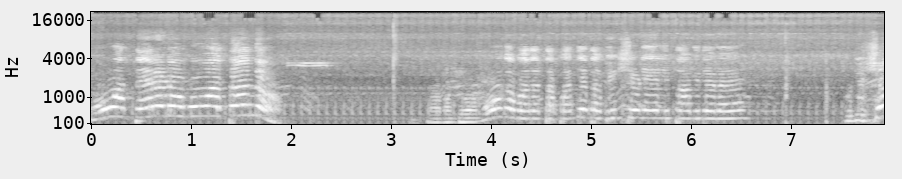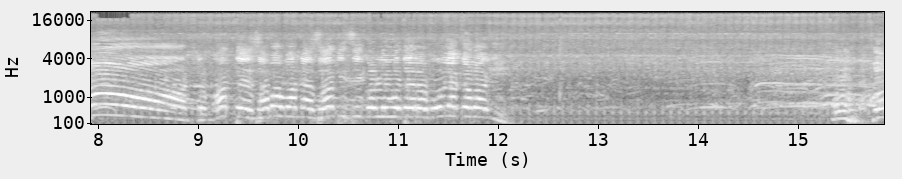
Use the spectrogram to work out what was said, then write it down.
ಮೂವತ್ತೆರಡು, ಮೂವತ್ತೊಂದು. ಅಮೋಘವಾದಂತ ಪಂದ್ಯದ ವೀಕ್ಷಣೆಯಲ್ಲಿ ತಾವಿದ್ದೇವೆ. ಶಾಟ್, ಮತ್ತೆ ಸಮವನ್ನ ಸಾಧಿಸಿಕೊಳ್ಳುವುದರ ಮೂಲಕವಾಗಿ ಓಹೋ.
